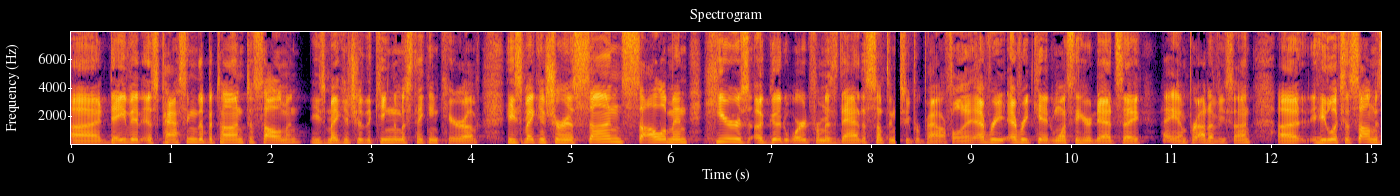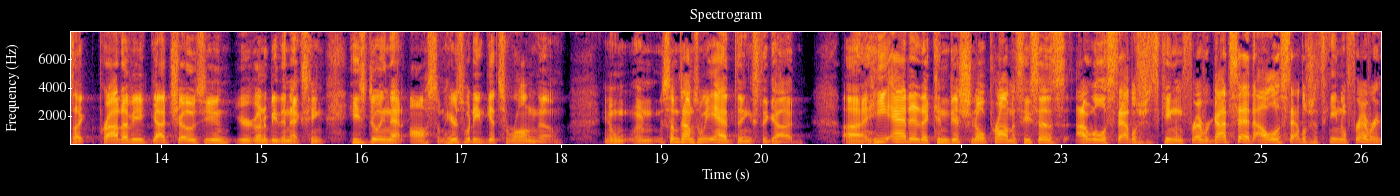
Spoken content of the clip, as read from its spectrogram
Uh, David is passing the baton to Solomon. He's making sure the kingdom is taken care of. He's making sure his son Solomon hears a good word from his dad. That's something super powerful. Every every kid wants to hear dad say, "Hey, I'm proud of you, son." Uh, he looks at Solomon. He's like, "Proud of you. God chose you. You're going to be the next king." He's doing that awesome. Here's what he gets wrong though, and, and sometimes we add things to God. Uh, he added a conditional promise. He says, "I will establish His kingdom forever." God said, "I will establish His kingdom forever."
